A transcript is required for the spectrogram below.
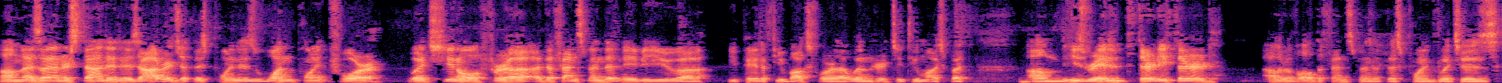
Um, as I understand it, his average at this point is one point four, which you know for a, a defenseman that maybe you uh, you paid a few bucks for, that wouldn't hurt you too much. But um, he's rated thirty third out of all defensemen at this point, which is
